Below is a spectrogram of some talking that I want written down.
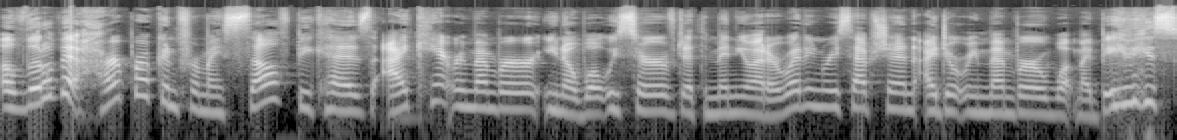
a little bit heartbroken for myself because I can't remember, you know, what we served at the menu at our wedding reception. I don't remember what my babies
